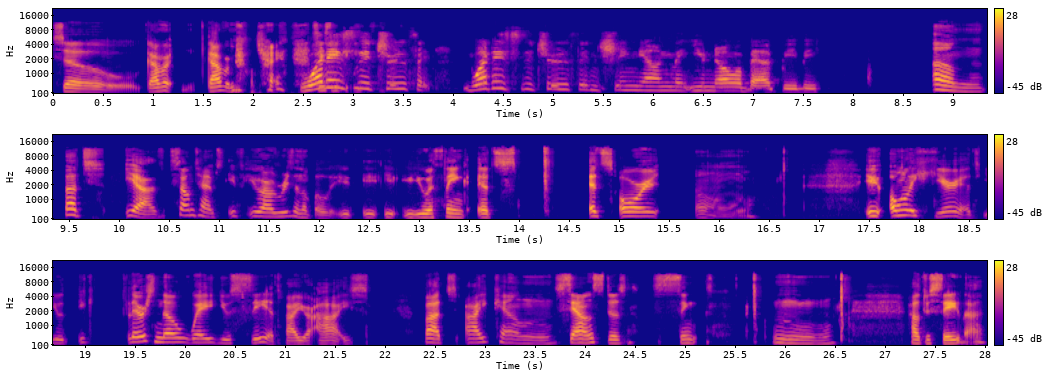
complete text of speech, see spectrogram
So government government trying What is the truth? What is the truth in Xinjiang that you know about, Bibi? Um, but yeah, sometimes if you are reasonable, you you, you think it's it's or um, you only hear it. You, you there's no way you see it by your eyes, but I can sense the thing. Mm, how to say that?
